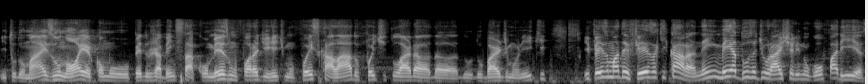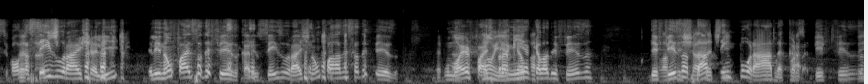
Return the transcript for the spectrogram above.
e tudo mais. O Neuer, como o Pedro já bem destacou, mesmo fora de ritmo, foi escalado, foi titular da, da, do, do Bayern de Munique e fez uma defesa que, cara, nem meia dúzia de Uraich ali no gol faria. Você coloca Verdade. seis Uraich ali, ele não faz essa defesa, cara. E os seis Uraich não fazem essa defesa. O Neuer faz. Para mim, aquela, aquela defesa, defesa da temporada, cara. Defesa.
